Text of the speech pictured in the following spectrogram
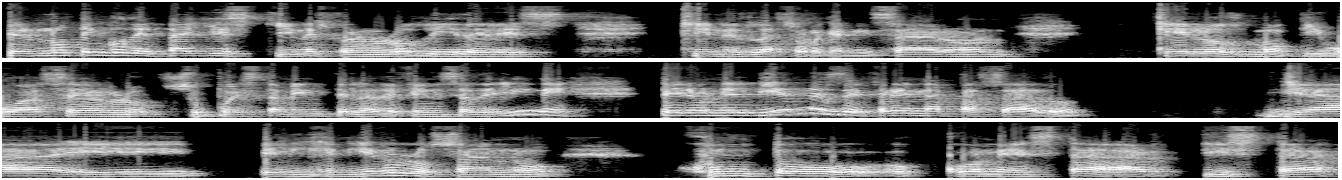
pero no tengo detalles quiénes fueron los líderes, quiénes las organizaron, qué los motivó a hacerlo, supuestamente la defensa del INE. Pero en el viernes de frena pasado, ya eh, el ingeniero Lozano, junto con esta artista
